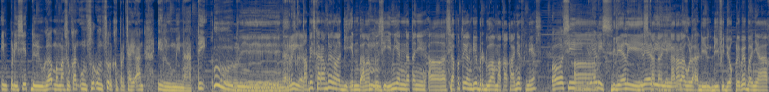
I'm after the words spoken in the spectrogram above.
implisit juga memasukkan unsur-unsur kepercayaan Illuminati. Waduh, Iya, iya, iya, iya. ngeri? Tapi sekarang tuh yang lagi in banget tuh si ini yang katanya eh, Siapa tuh yang dia berdua sama kakaknya Phineas Oh si Eh, Billie Eilish. Billie Eilish Billie katanya karena lagu di, di video klipnya banyak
